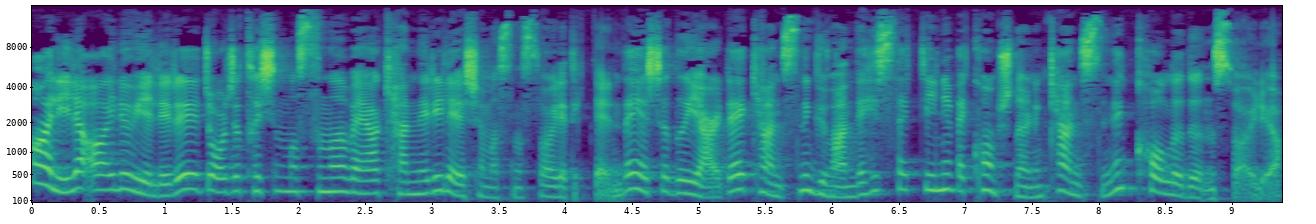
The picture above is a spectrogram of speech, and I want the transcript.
Haliyle aile üyeleri George'a taşınmasını veya kendileriyle yaşamasını söylediklerinde yaşadığı yerde kendisini güvende hissettiğini ve komşularının kendisini kolladığını söylüyor.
